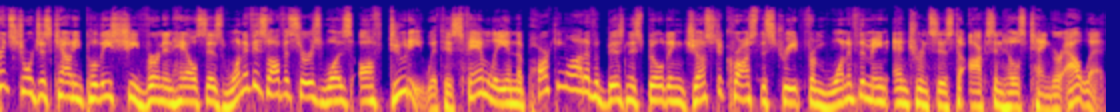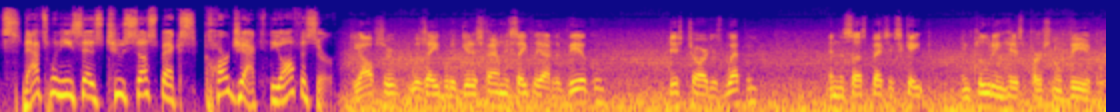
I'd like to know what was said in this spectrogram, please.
Prince George's County Police Chief Vernon Hale says one of his officers was off duty with his family in the parking lot of a business building just across the street from one of the main entrances to Oxon Hill's Tanger outlets. That's when he says two suspects carjacked the officer. The officer was able to get his family safely out of the vehicle, discharge his weapon, and the suspects escaped including his personal vehicle.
